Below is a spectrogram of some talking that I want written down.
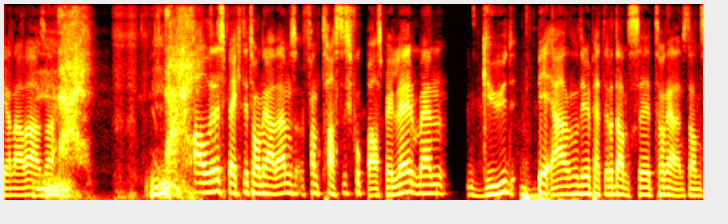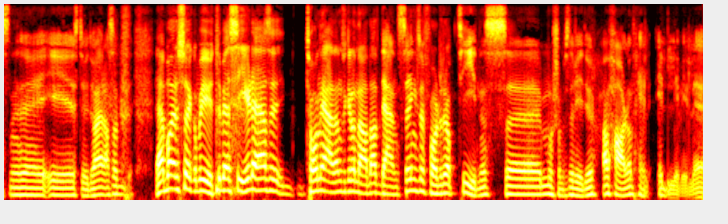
Granada. Altså. Nei! All respekt til Tony Adams, fantastisk fotballspiller, men gud be Ja, nå driver Petter og danser Tony Adams-dansen i, i studio her. Altså, det er bare å søke på YouTube. Jeg sier det. Altså, Tony Adams Granada Dancing, så får dere opp Tines uh, morsomste videoer. Han har noen helt elleville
